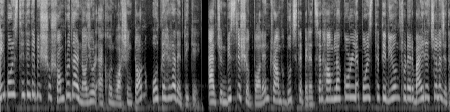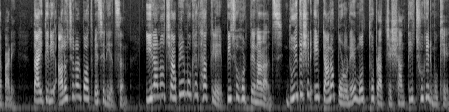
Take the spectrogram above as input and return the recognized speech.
এই পরিস্থিতিতে বিশ্ব সম্প্রদায়ের নজর এখন ওয়াশিংটন ও তেহরানের দিকে। একজন বিশ্লেষক বলেন, ট্রাম্প বুঝতে পেরেছেন হামলা করলে পরিস্থিতি নিয়ন্ত্রণের বাইরে চলে যেতে পারে। তাই তিনি আলোচনার পথ বেছে নিয়েছেন। ইরানও চাপের মুখে থাকলে পিছু হটতে নারাজ। দুই দেশের এই টানাপোড়নে মধ্যপ্রাচ্যের শান্তি ঝুঁকির মুখে।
